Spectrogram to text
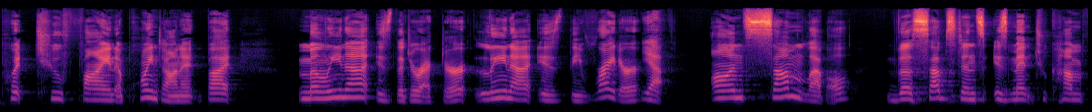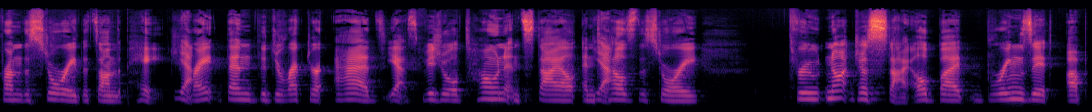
put too fine a point on it, but Melina is the director, Lena is the writer. Yeah. On some level, the substance is meant to come from the story that's on the page, Yeah. right? Then the director adds, yes, visual tone and style and Yeah. tells the story through not just style, but brings it up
